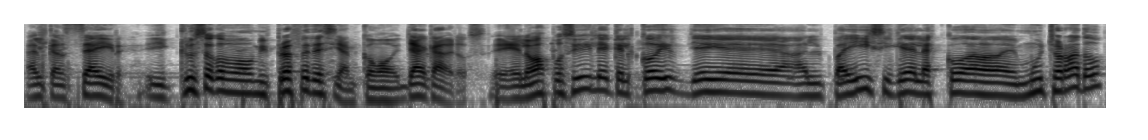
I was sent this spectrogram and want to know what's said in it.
Alcancé a ir. Incluso como mis profes decían, como ya cabros, eh, lo más posible que el COVID llegue al país y quede en la escoba en mucho rato.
